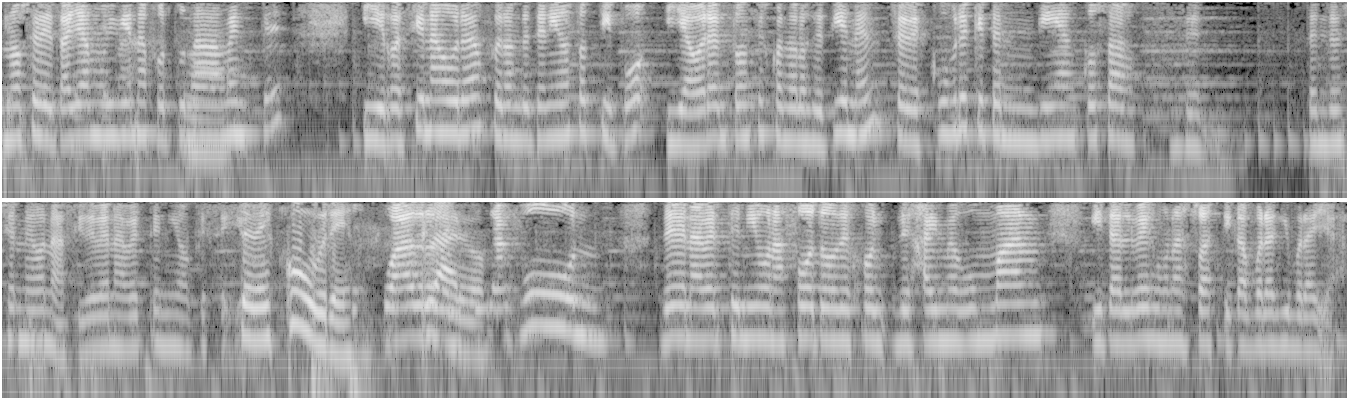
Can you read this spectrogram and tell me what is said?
no se detallan muy bien afortunadamente. Y recién ahora fueron detenidos estos tipos y ahora entonces cuando los detienen se descubre que tenían cosas de tendencias neonazis, deben haber tenido, yo, Se descubre. un cuadro claro. de Boon, deben haber tenido una foto de, de Jaime Guzmán y tal vez una suástica por aquí y por allá.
